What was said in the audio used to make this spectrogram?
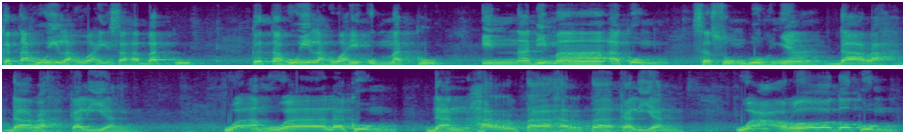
ketahuilah wahai sahabatku ketahuilah wahai umatku inna dima'akum. Sesungguhnya darah-darah kalian wa amwalakum dan harta-harta kalian. Wa a'radakum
